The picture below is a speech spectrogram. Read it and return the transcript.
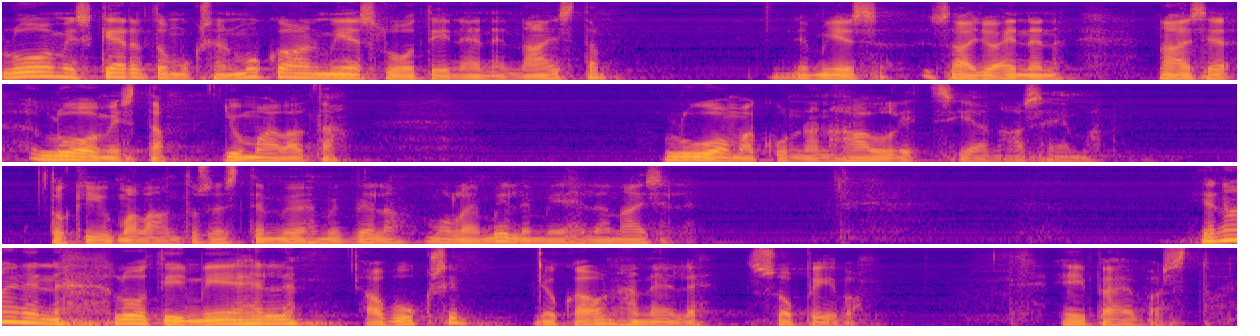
luomiskertomuksen mukaan mies luotiin ennen naista ja mies sai jo ennen naisen luomista Jumalalta luomakunnan hallitsijan aseman. Toki Jumala antoi se sitten myöhemmin vielä molemmille miehille ja naisille. Ja nainen luotiin miehelle avuksi, joka on hänelle sopiva, ei päinvastoin.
